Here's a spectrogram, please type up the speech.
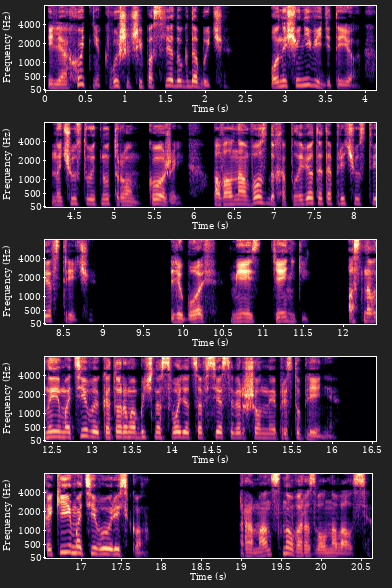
или охотник, вышедший по следу к добыче. Он еще не видит ее, но чувствует нутром, кожей. По волнам воздуха плывет это предчувствие встречи. Любовь, месть, деньги. Основные мотивы, к которым обычно сводятся все совершенные преступления. Какие мотивы у Рисько? Роман снова разволновался.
